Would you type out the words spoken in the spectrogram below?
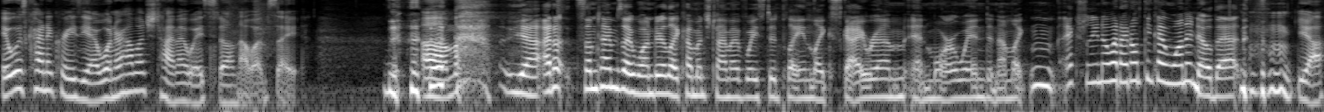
It was kind of crazy. I wonder how much time I wasted on that website um, yeah, I don't. Sometimes I wonder like how much time I've wasted playing like Skyrim and Morrowind, and I'm like, mm, actually, you know what? I don't think I want to know that. yeah.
